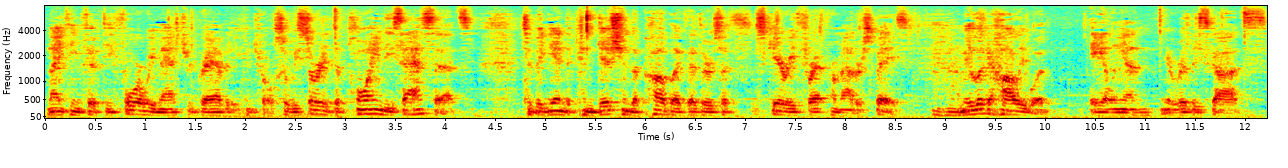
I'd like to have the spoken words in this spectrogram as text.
1954, we mastered gravity control. So we started deploying these assets to begin to condition the public that there's a th- scary threat from outer space. I mean, look at Hollywood, Alien, you know, Ridley Scott's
